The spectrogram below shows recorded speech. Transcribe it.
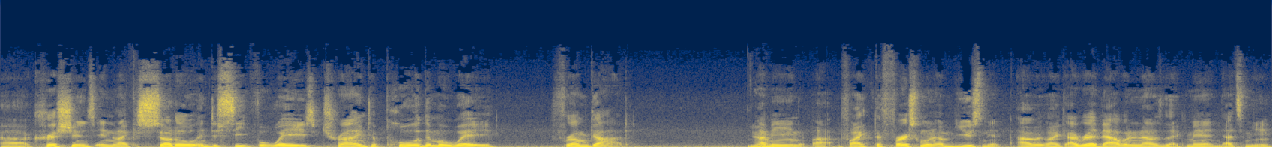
uh, Christians in like subtle and deceitful ways, trying to pull them away from God. Yeah. I mean, uh, like the first one, amusement. I was like, I read that one and I was like, man, that's me.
